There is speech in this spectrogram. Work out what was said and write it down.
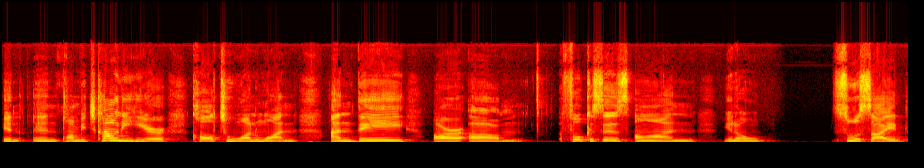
in, in Palm Beach County here called 211 and they are um, focuses on you know suicide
